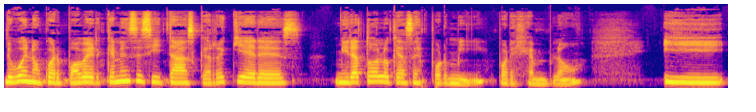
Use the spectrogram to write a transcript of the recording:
de bueno cuerpo, a ver, ¿qué necesitas? ¿Qué requieres? Mira todo lo que haces por mí, por ejemplo, y,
